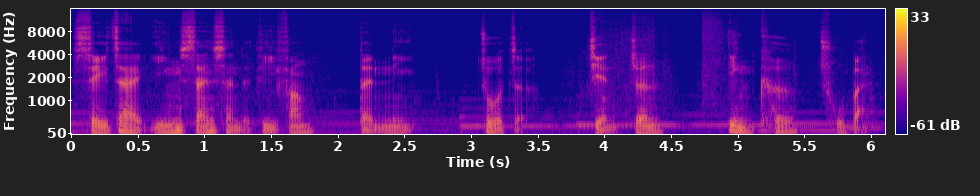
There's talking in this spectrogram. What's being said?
谁在银闪闪的地方等你？作者：简真，印科出版。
